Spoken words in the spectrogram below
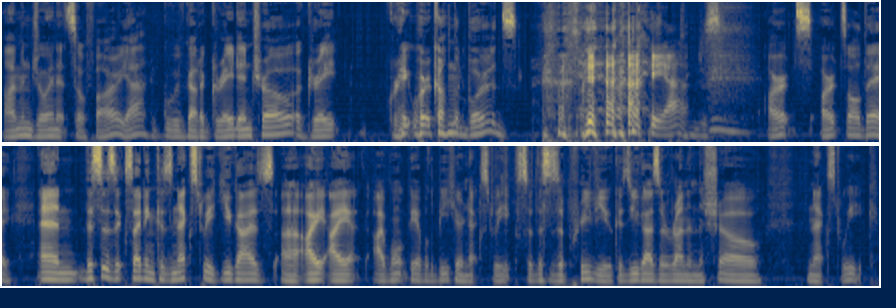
I'm enjoying it so far. Yeah, we've got a great intro, a great, great work on the boards. yeah. Just arts, arts all day. And this is exciting because next week you guys, uh, I, I, I won't be able to be here next week, so this is a preview because you guys are running the show next week,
